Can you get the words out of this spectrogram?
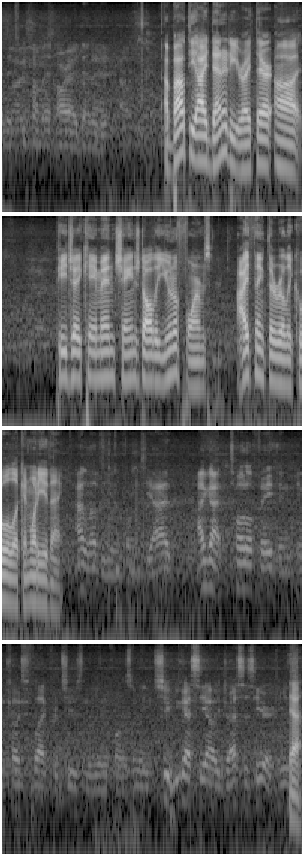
and it's become our identity. About the identity right there, uh, PJ came in, changed all the uniforms. I think they're really cool looking. What do you think? I love the uniforms. Yeah, I, I got total faith in, in Coach Fleck for choosing the uniforms. I mean, shoot, you guys see how he dresses here. He's, Yeah.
